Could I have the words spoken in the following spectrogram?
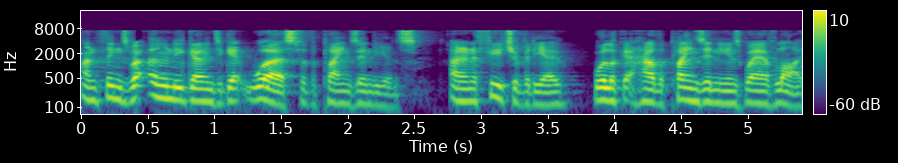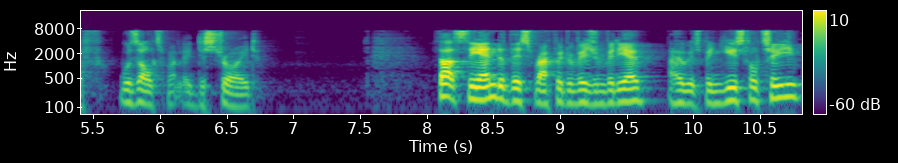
and things were only going to get worse for the Plains Indians. And in a future video, we'll look at how the Plains Indians' way of life was ultimately destroyed. That's the end of this rapid revision video. I hope it's been useful to you,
